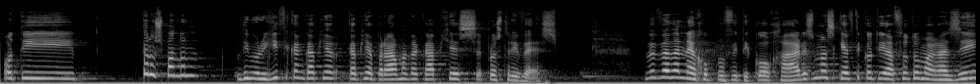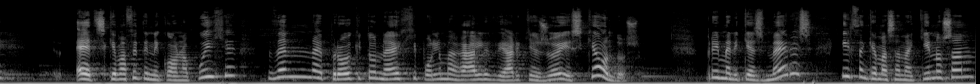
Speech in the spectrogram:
Ότι τέλος πάντων δημιουργήθηκαν κάποια, κάποια πράγματα, κάποιες προστριβές. Βέβαια δεν έχω προφητικό χάρισμα. Σκέφτηκα ότι αυτό το μαγαζί έτσι και με αυτή την εικόνα που είχε δεν πρόκειτο να έχει πολύ μεγάλη διάρκεια ζωής. Και όντως, πριν μερικές μέρες ήρθαν και μας ανακοίνωσαν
